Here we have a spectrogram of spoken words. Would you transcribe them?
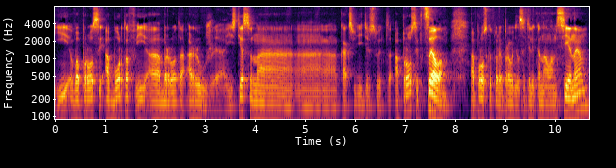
и вопросы абортов и оборота оружия. Естественно, э, как свидетельствуют опросы, в целом опрос, который проводился телеканалом CNN,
